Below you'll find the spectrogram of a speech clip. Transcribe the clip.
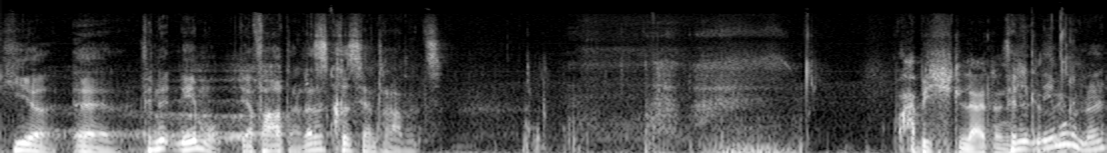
hier, äh, findet Nemo, der Vater, das ist Christian Tramitz. Habe ich leider nicht Findet gesehen. Nemo, nein?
